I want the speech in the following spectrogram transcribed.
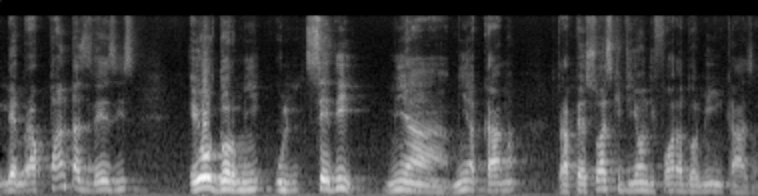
lembrar quantas vezes eu dormi, cedi minha, minha cama para pessoas que vinham de fora dormir em casa.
